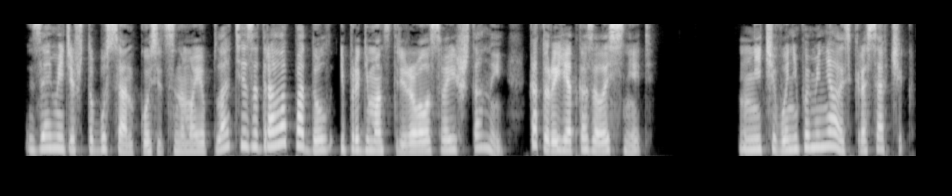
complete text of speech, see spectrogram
Заметив, что Бусан косится на мое платье, задрала подол и продемонстрировала свои штаны, которые я отказалась снять. «Ничего не поменялось, красавчик.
